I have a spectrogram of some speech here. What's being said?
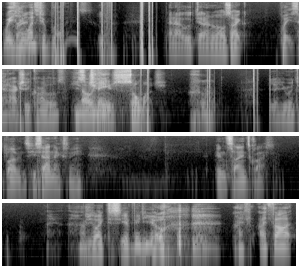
Wait, he went to Blevins? Yeah. And I looked at him and I was like, wait, is that actually Carlos? He's No, he- changed so much. yeah, he went to Blevins. He sat next to me in science class. Would you like to see a video? I th- I thought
